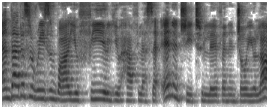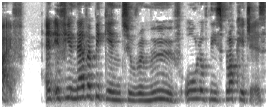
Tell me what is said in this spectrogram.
And that is a reason why you feel you have lesser energy to live and enjoy your life. And if you never begin to remove all of these blockages,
